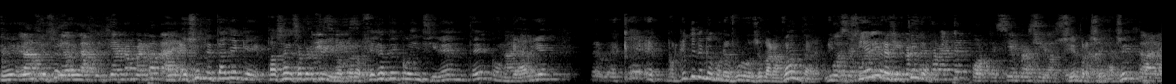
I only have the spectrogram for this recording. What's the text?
Eh, La eh, afición, la afición no perdona, ¿eh? Es un detalle que pasa desapercibido, Sí, sí, pero sí. fíjate coincidente con que Claro. alguien... Es que, es- ¿Por qué tienen que poner fútbol en Semana Santa? Pues se siempre perfectamente porque siempre ha sido así. Siempre ha sido así. Claro.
